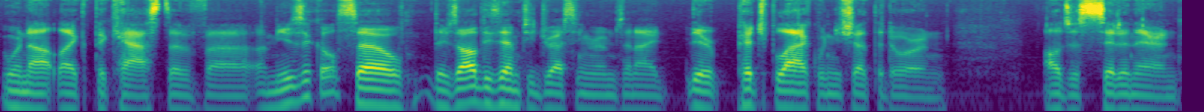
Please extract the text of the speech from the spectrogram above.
We're not like the cast of uh, a musical, so there's all these empty dressing rooms, and I they're pitch black when you shut the door, and I'll just sit in there and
